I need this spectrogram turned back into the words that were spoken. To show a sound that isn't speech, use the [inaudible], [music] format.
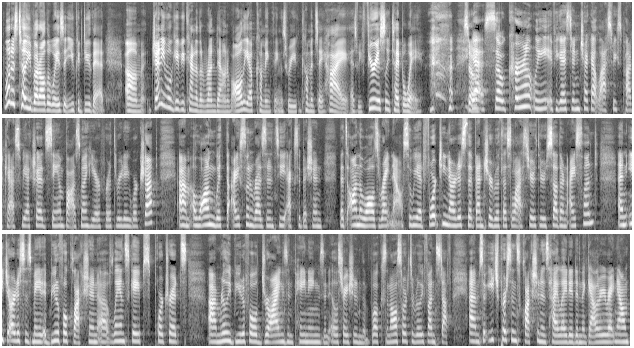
let us tell you about all the ways that you could do that. Um, Jenny will give you kind of the rundown of all the upcoming things where you can come and say hi as we furiously type away. [laughs] So, Yes. So currently, if you guys didn't check out last week's podcast, we actually had Sam Bosma here for a three day workshop, um, along with the Iceland residency exhibition that's on the walls right now. So we had 14 artists that ventured with us last year through southern Iceland, and each artist has made a beautiful collection of landscapes, portraits, um, really beautiful drawings and paintings and illustrations and books and all sorts of really fun stuff. Um, so each person's collection is highlighted in the gallery right now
